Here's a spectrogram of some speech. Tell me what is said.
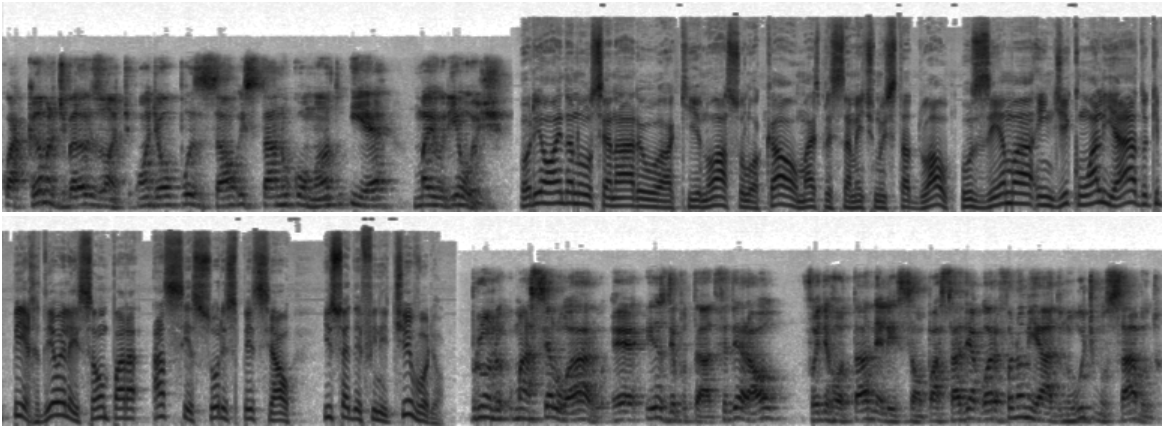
com a Câmara de Belo Horizonte, onde a oposição está no comando e é maioria hoje. Orion, ainda no cenário aqui nosso local, mais precisamente no estadual, o Zema indica um aliado que perdeu a eleição para assessor especial. Isso é definitivo, Orion? Bruno, Marcelo Aro é ex-deputado federal, foi derrotado na eleição passada e agora foi nomeado no último sábado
